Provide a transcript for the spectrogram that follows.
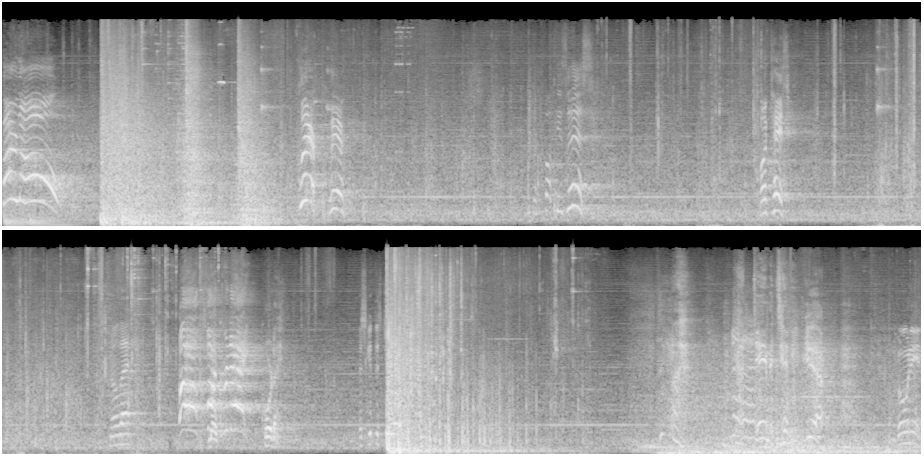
Fire in the! Clear! Clear! What the fuck is this? Montes! Smell that? Oh, fuck, grenade! Corday. Let's get this door open. God damn it, Timmy! Yeah! I'm going in.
